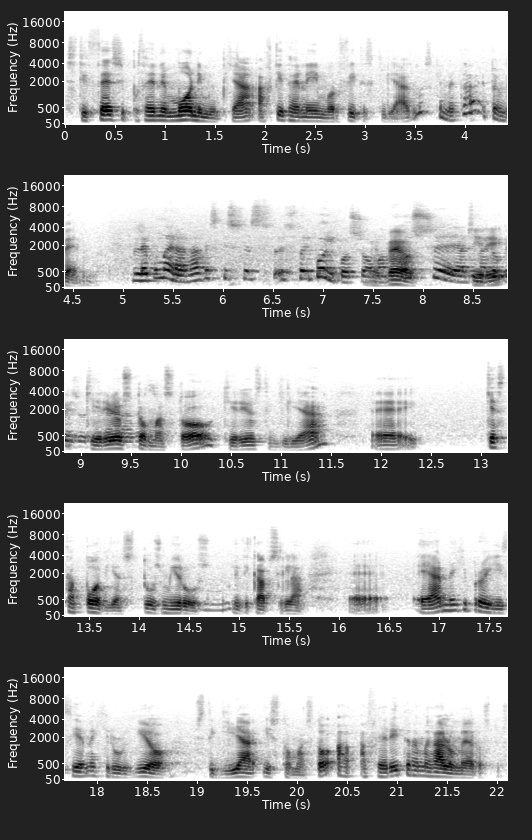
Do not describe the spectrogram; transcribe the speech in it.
στη θέση που θα είναι μόνιμη πια, αυτή θα είναι η μορφή της κοιλιάς μας και μετά επεμβαίνουμε. Βλέπουμε ραγάδες και στο υπόλοιπο σώμα. Βεβαίως. Πώς ε, αντιμετωπίζονται Κυρίως στο μαστό, κυρίως στην κοιλιά ε, και στα πόδια, στους μυρούς, ειδικά ψηλά. Ε, εάν έχει προηγηθεί ένα χειρουργείο στην κοιλιά ή στο μαστό, αφαιρείται ένα μεγάλο μέρος τους.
